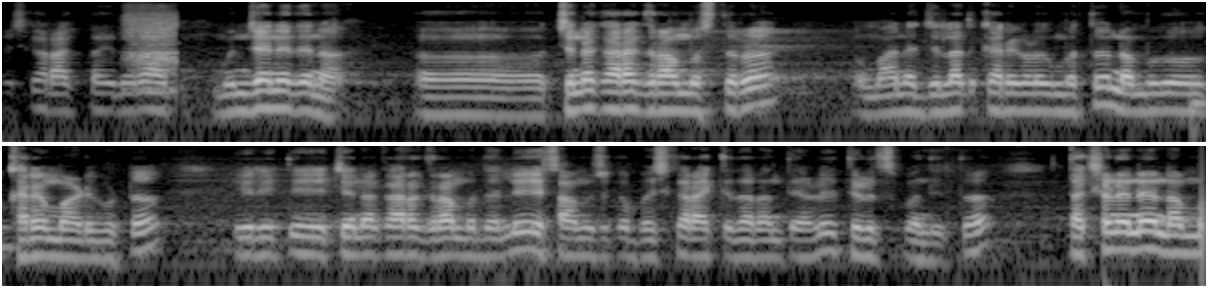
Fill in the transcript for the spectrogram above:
ಬಹಿಷ್ಕಾರ ಆಗ್ತಾ ಇದ್ದಾರೆ? ಮುಂಜಾನೆ ದಿನ ಚಿನ್ನಕಾರ ಗ್ರಾಮಸ್ಥರು ಮಾನ್ಯ ಜಿಲ್ಲಾಧಿಕಾರಿಗಳಿಗೆ ಮತ್ತು ನಮಗೂ ಕರೆ ಮಾಡಿಬಿಟ್ಟು ಈ ರೀತಿ ಚಿನ್ನಕಾರ ಗ್ರಾಮದಲ್ಲಿ ಸಾಮಾಜಿಕ ಬಹಿಷ್ಕಾರ ಹಾಕಿದ್ದಾರೆ ಅಂತ ಹೇಳಿ ತಿಳಿಸಿ ಬಂದಿತ್ತು. ತಕ್ಷಣವೇ ನಮ್ಮ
